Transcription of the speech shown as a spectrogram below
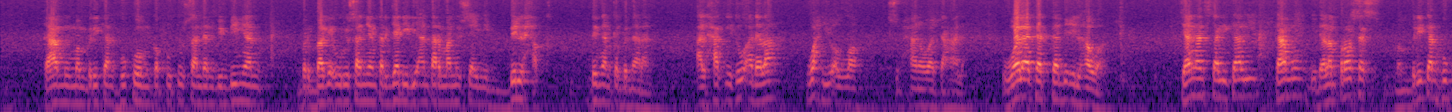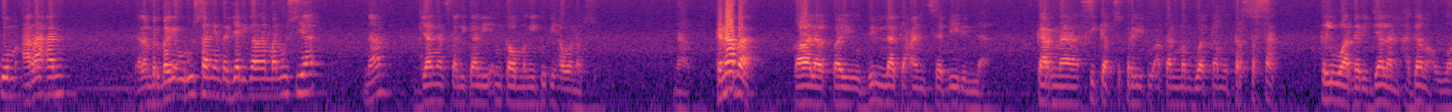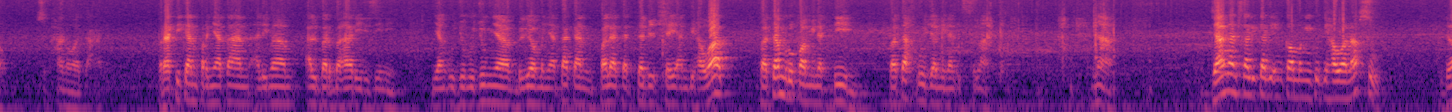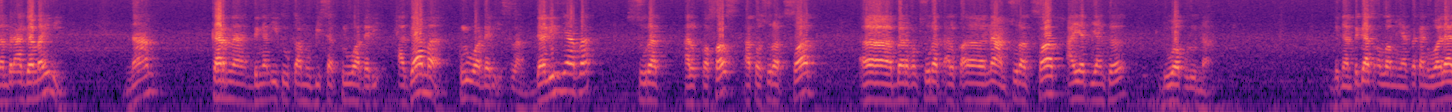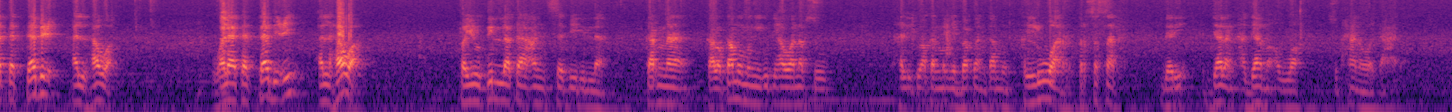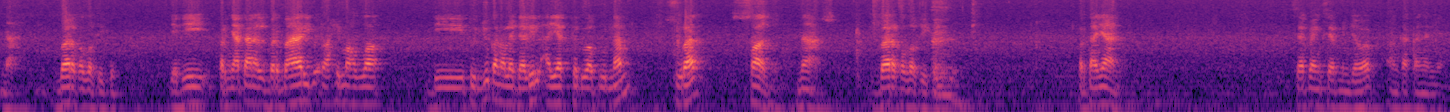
Kamu memberikan hukum, keputusan dan bimbingan berbagai urusan yang terjadi di antara manusia ini bil haq dengan kebenaran. Al haq itu adalah wahyu Allah Subhanahu wa taala. Wala tattabi'il hawa Jangan sekali-kali kamu di dalam proses memberikan hukum arahan dalam berbagai urusan yang terjadi di kalangan manusia, nah, jangan sekali-kali engkau mengikuti hawa nafsu. Nah, kenapa? Qala fayudillaka an sabilillah. Karena sikap seperti itu akan membuat kamu tersesat keluar dari jalan agama Allah Subhanahu wa taala. Perhatikan pernyataan Al-Imam Al-Barbahari di sini yang ujung-ujungnya beliau menyatakan fala tattabi syai'an bihawak fatamruqa minad din fatakhruja minal islam nah jangan sekali-kali engkau mengikuti hawa nafsu dalam beragama ini nah karena dengan itu kamu bisa keluar dari agama keluar dari Islam. Dalilnya apa? Surat Al-Qasas atau surat Sad uh, surat Al uh, surat Sad ayat yang ke 26 dengan tegas Allah menyatakan wala tattabi' al-hawa. Wala tattabi'i al-hawa. Fayudillaka an sabilillah. Karena kalau kamu mengikuti hawa nafsu, hal itu akan menyebabkan kamu keluar tersesat dari jalan agama Allah Subhanahu wa taala. Nah, barakallahu fikum. Jadi pernyataan Al-Barbahari rahimahullah ditunjukkan oleh dalil ayat ke-26 surat Sad. Nah, barakallahu fikum. Pertanyaan. Siapa yang siap menjawab? Angkat tangannya.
